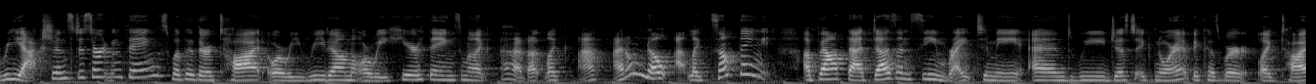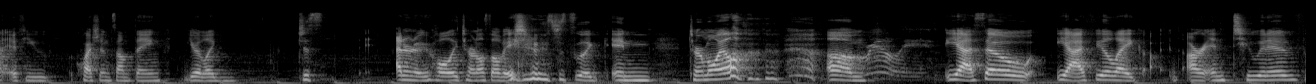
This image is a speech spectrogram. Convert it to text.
reactions to certain things, whether they're taught or we read them or we hear things, and we're like, ah, that like I, I don't know, like something about that doesn't seem right to me and we just ignore it because we're like taught if you question something you're like just i don't know your whole eternal salvation is just like in turmoil. Um really? yeah so yeah i feel like our intuitive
